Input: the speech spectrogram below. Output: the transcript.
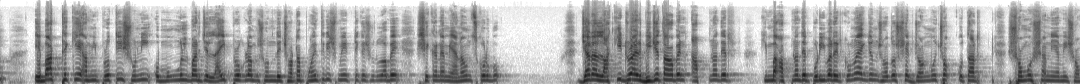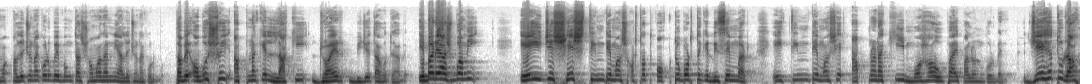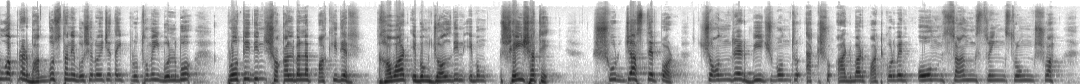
এবার থেকে আমি প্রতি শনি ও মঙ্গলবার যে লাইভ প্রোগ্রাম সন্ধে ছটা পঁয়ত্রিশ মিনিট থেকে শুরু হবে, সেখানে আমি অ্যানাউন্স করব। যারা লাকি ড্রয়ের বিজেতা হবেন, আপনাদের কিংবা আপনাদের পরিবারের কোনো একজন সদস্যের জন্মছক ও তার সমস্যা নিয়ে আমি আলোচনা করব এবং তার সমাধান নিয়ে আলোচনা করব। তবে অবশ্যই আপনাকে লাকি ড্রয়ের বিজেতা হতে হবে। এবারে আসব আমি এই যে শেষ তিনটে মাস, অর্থাৎ অক্টোবর থেকে ডিসেম্বর, এই তিনটে মাসে আপনারা কি মহা উপায় পালন করবেন? যেহেতু রাহু আপনার ভাগ্যস্থানে বসে রয়েছে, তাই প্রথমেই বলব, প্রতিদিন সকালবেলা পাখিদের খাওয়ার এবং জল দিন এবং সেই সাথে সূর্যাস্তের পর চন্দ্রের বীজ মন্ত্র একশো আটবার পাঠ করবেন। ওম শ্রাং শ্রিং শ্রং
